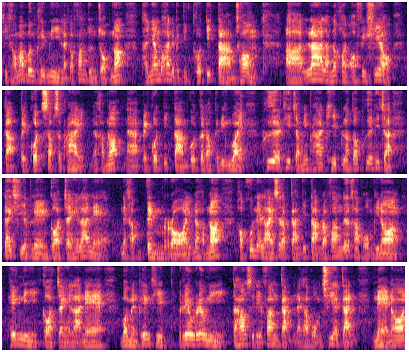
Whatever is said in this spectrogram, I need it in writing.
ที่เขามาเบิ่งคลิปนี้แล้วก็ฟังจนจบเนาะถ้ายังบ่ทันได้ไปติดกดติดตามช่อง ล่าลำละครออฟฟิเชียลกับไปกด Subscribe นะครับเนาะนะไปกดติดตามกดกระดอกกระดิ่งไว้ เพื่อที่จะไม่พลาดคลิป แล้วก็เพื่อที่จะได้เชียร์เพลงกอดใจให้ล่าแหน่นะครับเต็มร้อยนะครับเนาะขอบคุณในหลายสำหรับการติดตามรับฟังเด้อครับผมพี่น้อง เพลงนี้กอดใจให้ล่าแหน่บ่แม่นเพลงทิพย์เร็วๆนี้ต่เฮาสิได้ฟังกันนะครับผมเชียร์กันแน่นอน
